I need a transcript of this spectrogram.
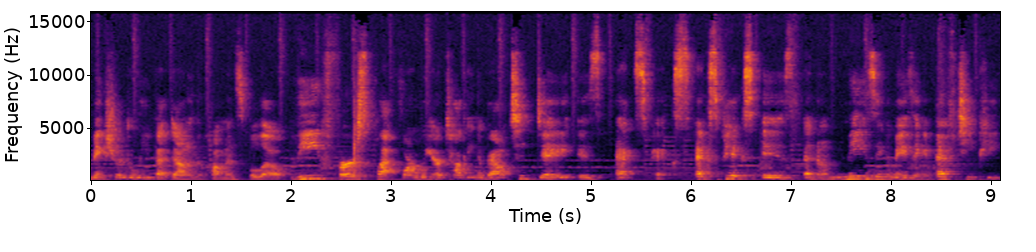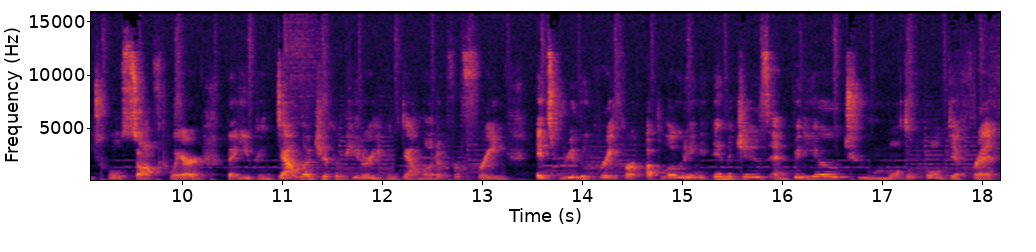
make sure to leave that down in the comments below. The first platform we are talking about today is Xpiks. Xpiks is an amazing, amazing FTP tool software that you can download to your computer. You can download it for free. It's really great for uploading images and video to multiple different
